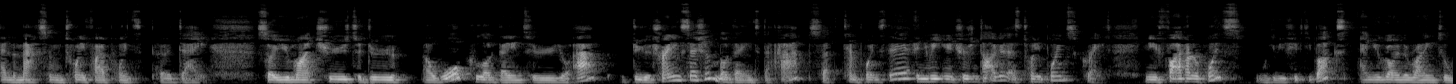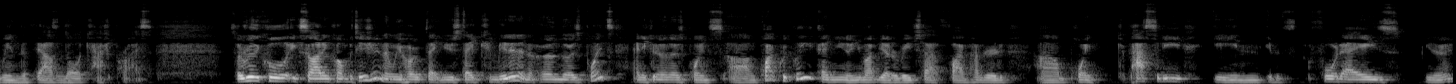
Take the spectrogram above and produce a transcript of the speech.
and the maximum 25 points per day. So you might choose to do a walk, log that into your app, do your training session, log that into the app. So that's 10 points there. And you meet your nutrition target, that's 20 points. Great. You need 500 points. We'll give you 50 bucks and you're going to running to win the $1,000 cash prize. So really cool, exciting competition, and we hope that you stay committed and earn those points. And you can earn those points um, quite quickly, and you know you might be able to reach that 500 um, point capacity in if it's four days, you know,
